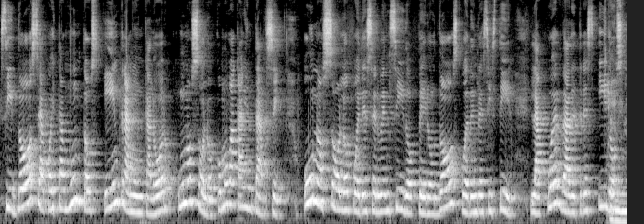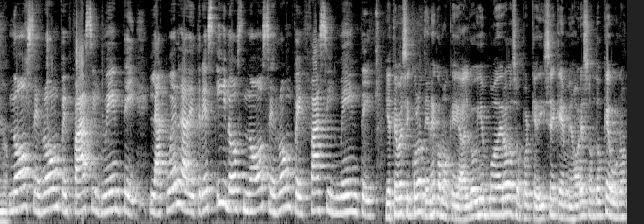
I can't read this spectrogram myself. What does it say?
Si dos se acuestan juntos, entran en calor. Uno solo, ¿cómo va a calentarse? Uno solo puede ser vencido, pero dos pueden resistir. La cuerda de tres hilos no se rompe fácilmente. La cuerda de tres hilos no se rompe fácilmente. Y este versículo tiene como que algo bien poderoso porque dice que mejores son dos que uno,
